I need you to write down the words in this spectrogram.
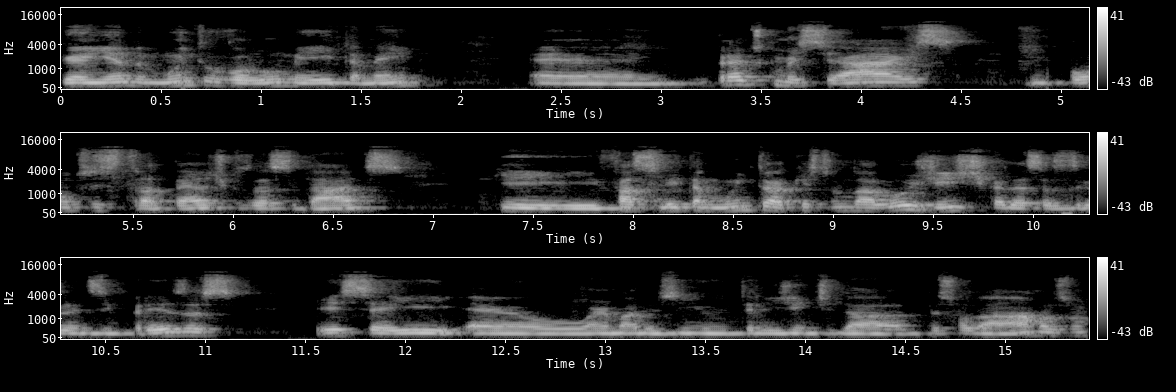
ganhando muito volume aí também, é, em prédios comerciais, em pontos estratégicos das cidades, que facilita muito a questão da logística dessas grandes empresas. Esse aí é o armáriozinho inteligente da, do pessoal da Amazon.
